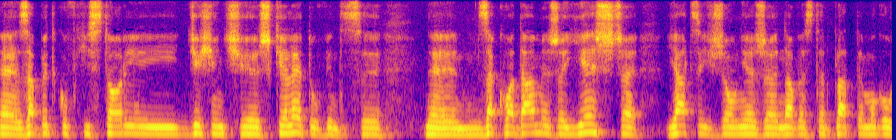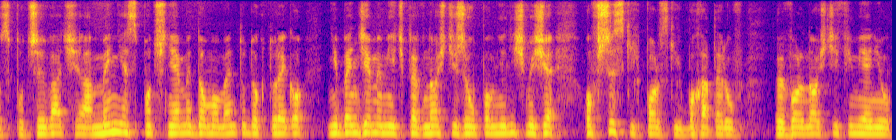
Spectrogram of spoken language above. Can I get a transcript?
e, zabytków historii i 10 szkieletów, więc e, zakładamy, że jeszcze jacyś żołnierze na Westerplatte mogą spoczywać, a my nie spoczniemy do momentu, do którego nie będziemy mieć pewności, że upomnieliśmy się o wszystkich polskich bohaterów wolności w imieniu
